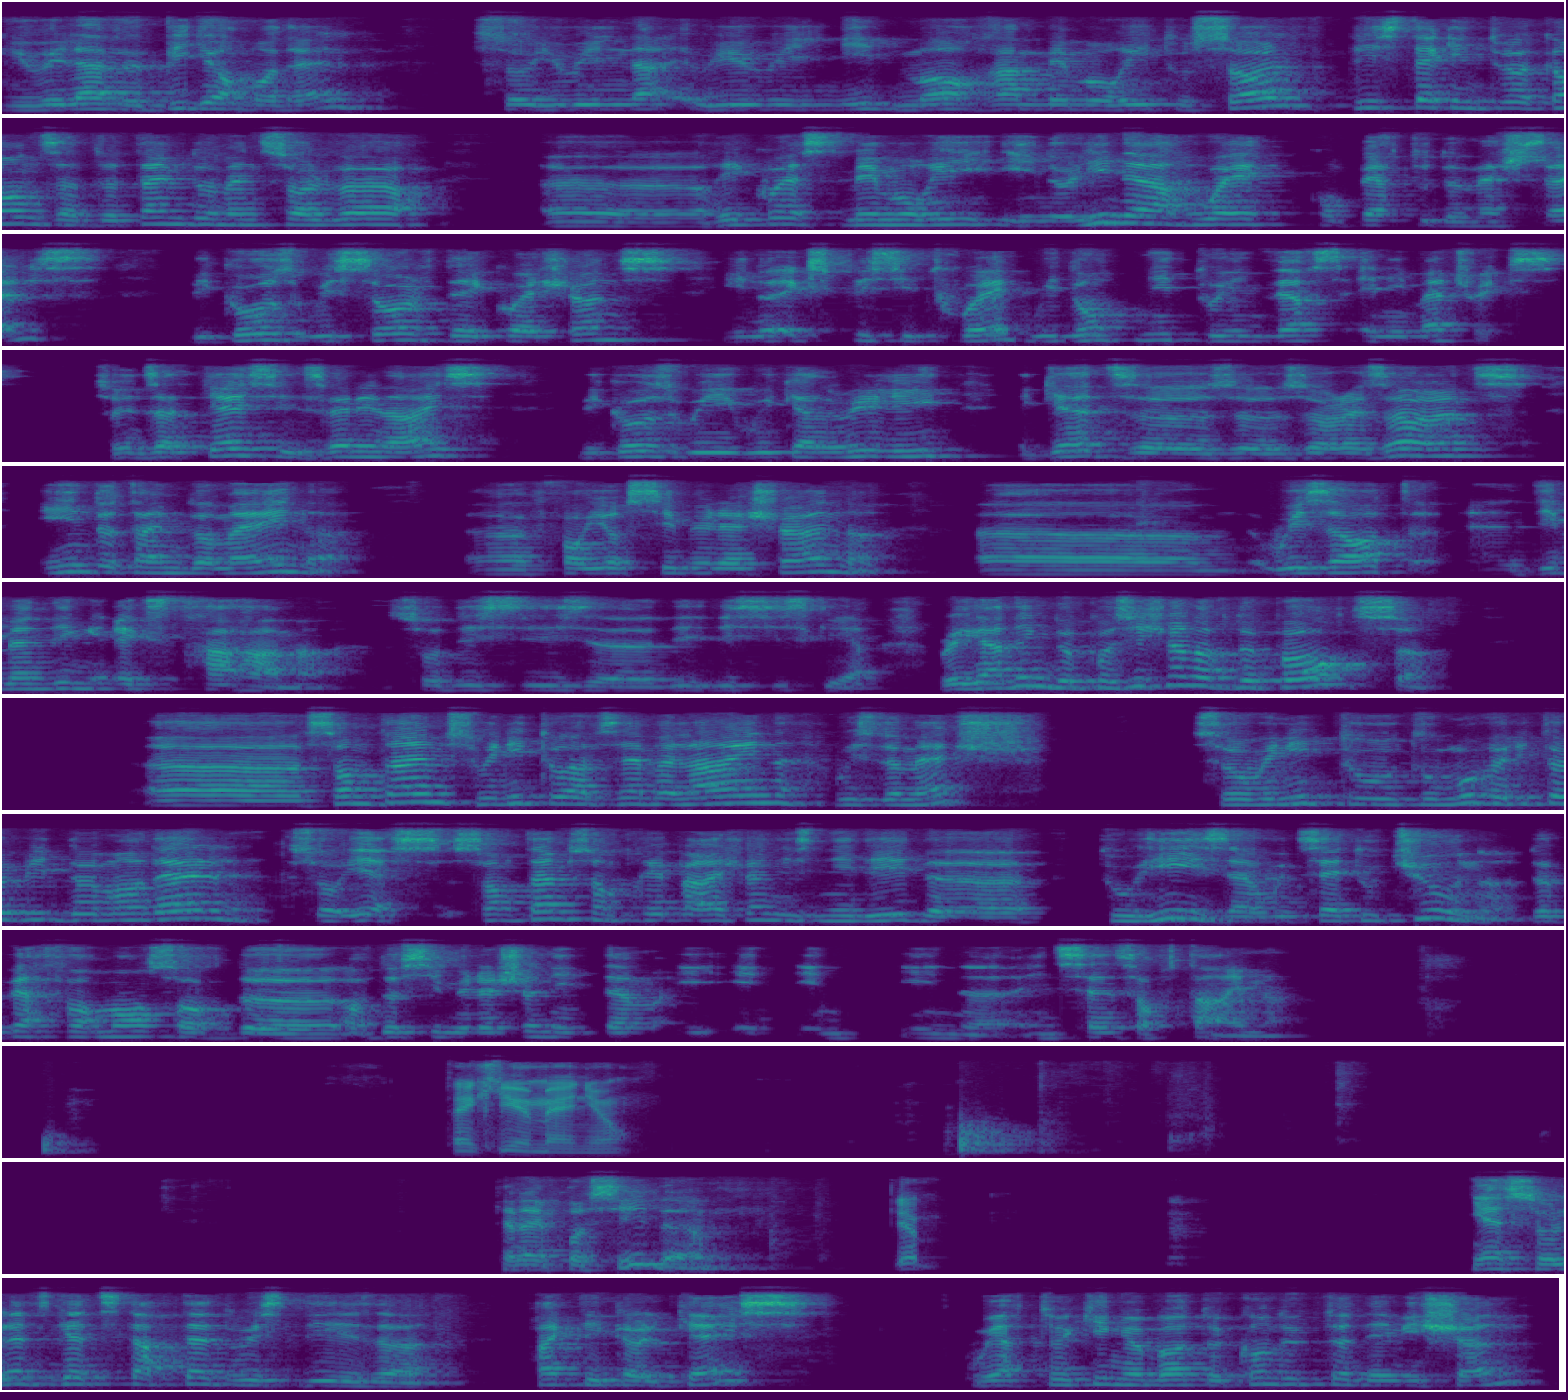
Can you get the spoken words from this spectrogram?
you will have a bigger model so you will, not, you will need more RAM memory to solve. Please take into account that the time domain solver uh, requests memory in a linear way compared to the mesh cells because we solve the equations in an explicit way. We don't need to inverse any matrix. So in that case, it's very nice because we, we can really get the, the, the results in the time domain uh, for your simulation uh, without demanding extra RAM. So this is uh, this is clear. Regarding the position of the ports, uh, sometimes we need to have them aligned with the mesh. So we need to, to move a little bit the model. So yes, sometimes some preparation is needed uh, to ease, I would say, to tune the performance of the of the simulation in term in in in, uh, in sense of time. Thank you, Emmanuel. Can I proceed? Yes, so let's get started with this uh, practical case. We are talking about a conducted emission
